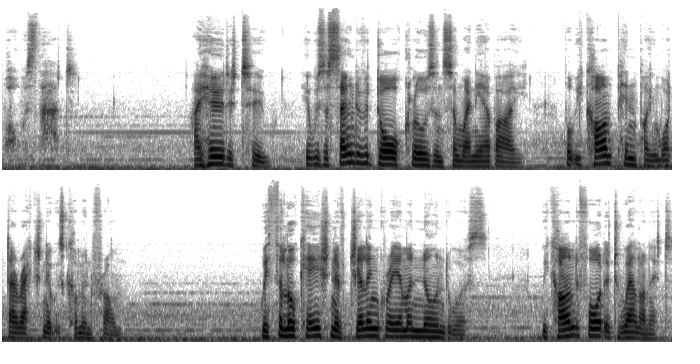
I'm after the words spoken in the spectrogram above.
What was that? I heard it too. It was the sound of a door closing somewhere nearby, but we can't pinpoint what direction it was coming from. With the location of Jill and Graham unknown to us, we can't afford to dwell on it,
